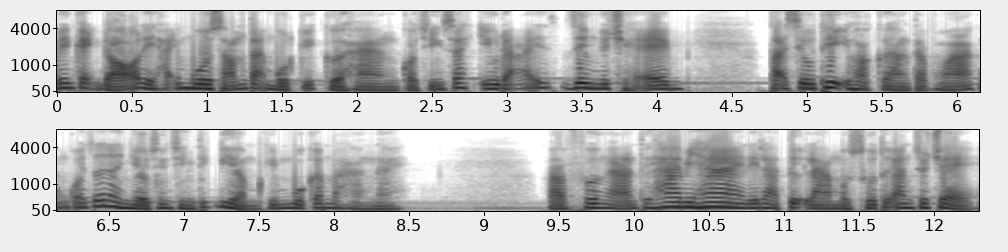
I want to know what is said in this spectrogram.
Bên cạnh đó thì hãy mua sắm tại một cái cửa hàng có chính sách ưu đãi riêng cho trẻ em. Tại siêu thị hoặc cửa hàng tạp hóa cũng có rất là nhiều chương trình tích điểm khi mua các mặt hàng này. Và phương án thứ 22 đấy là tự làm một số thức ăn cho trẻ.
